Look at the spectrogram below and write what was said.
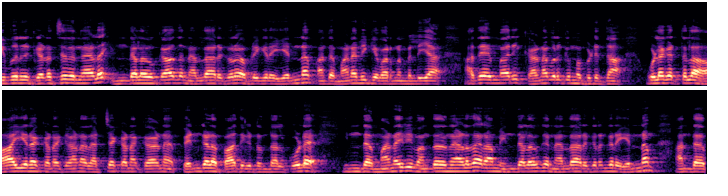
இவர் கிடைச்சதுனால இந்த அளவுக்காவது நல்லா இருக்கிறோம் அப்படிங்கிற எண்ணம் அந்த மனைவிக்கு வரணும் இல்லையா? அதே மாதிரி கணவருக்கும் அப்படி தான் உலகத்தில் ஆயிரக்கணக்கான லட்சக்கணக்கான பெண்களை பார்த்துக்கிட்டு இருந்தால் கூட இந்த மனைவி வந்ததுனால தான் நாம் இந்த அளவுக்கு நல்லா இருக்கிறோங்கிற எண்ணம் அந்த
